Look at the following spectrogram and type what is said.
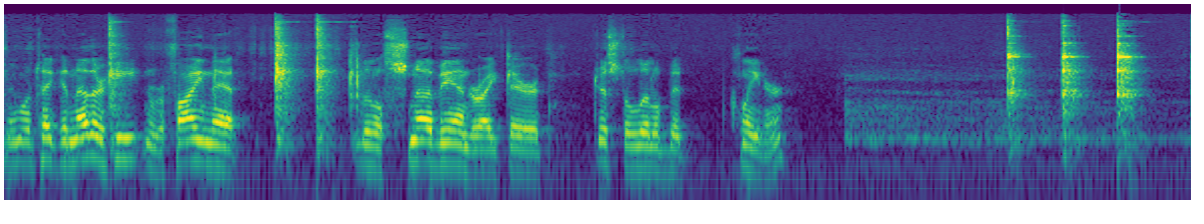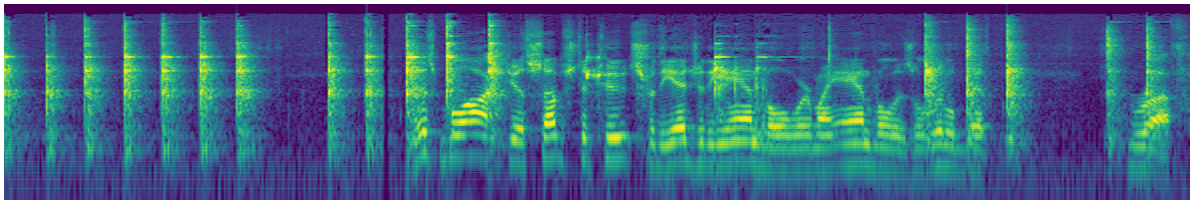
Then we'll take another heat and refine that little snub end right there just a little bit cleaner. This block just substitutes for the edge of the anvil where my anvil is a little bit rough.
